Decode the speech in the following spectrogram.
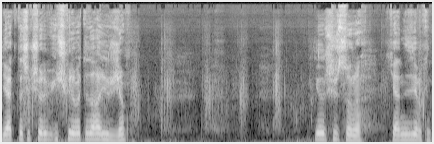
Yaklaşık şöyle bir 3 kilometre daha yürüyeceğim. Görüşürüz sonra. Kendinize bakın.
